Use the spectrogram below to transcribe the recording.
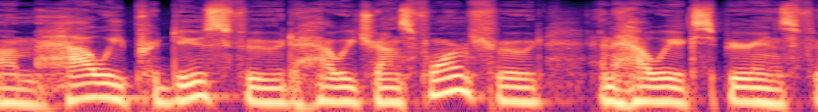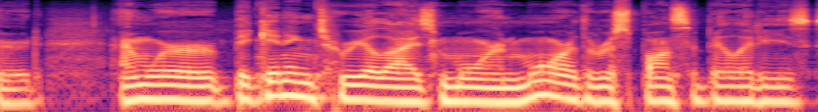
um, how we produce food, how we transform food, and how we experience food. And we're beginning to realize more and more the responsibilities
